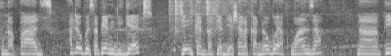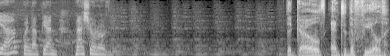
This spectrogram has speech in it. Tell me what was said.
kuna pads, hata hiyo pesa pia niliget, je, ikanipatia biashara kadogo ya kuanza. Na pia kwenda pia national. The girls entered the field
